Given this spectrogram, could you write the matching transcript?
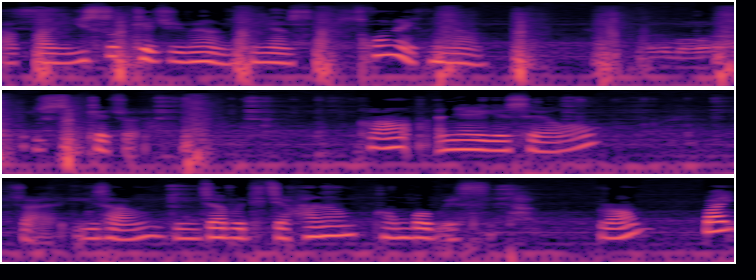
약간 익숙해지면 그냥 손에 그냥 익숙해져요. 그럼 안녕히 계세요. 자, 이상 닌자브리지 하는 방법이었습니다. 그럼 빠이!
